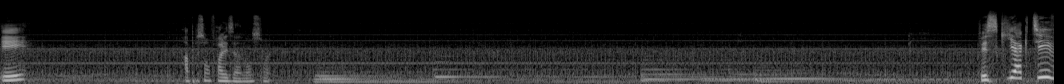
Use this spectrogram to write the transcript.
Et après ça, on fera les annonces. Active,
